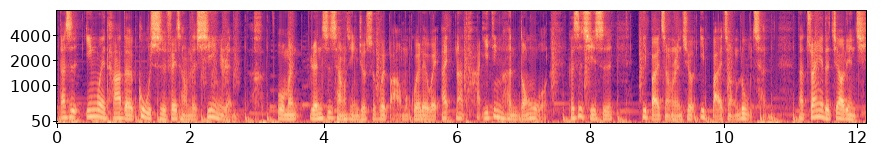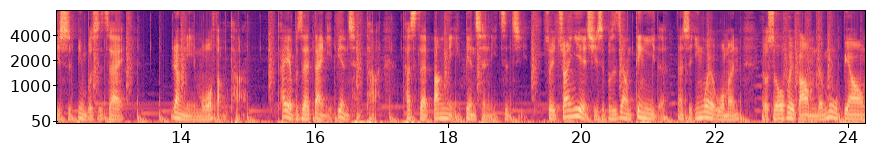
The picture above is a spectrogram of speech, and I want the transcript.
但是因为它的故事非常的吸引人，我们人之常情就是会把我们归类为，哎，那他一定很懂我。可是其实一百种人就有一百种路程，那专业的教练其实并不是在。让你模仿他，他也不是在带你变成他，他是在帮你变成你自己。所以专业其实不是这样定义的，但是因为我们有时候会把我们的目标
